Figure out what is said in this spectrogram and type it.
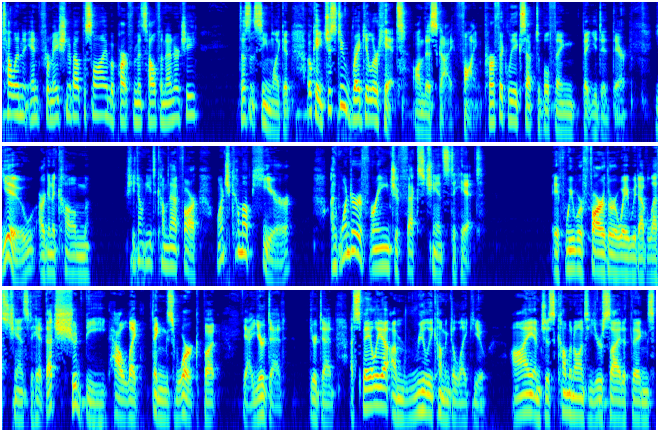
tell any information about the slime apart from its health and energy? Doesn't seem like it. Okay, just do regular hit on this guy. Fine. Perfectly acceptable thing that you did there. You are going to come. Actually, you don't need to come that far. Why don't you come up here? I wonder if range affects chance to hit. If we were farther away, we'd have less chance to hit. That should be how, like, things work, but yeah, you're dead. You're dead. Aspalia, I'm really coming to like you. I am just coming on to your side of things.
